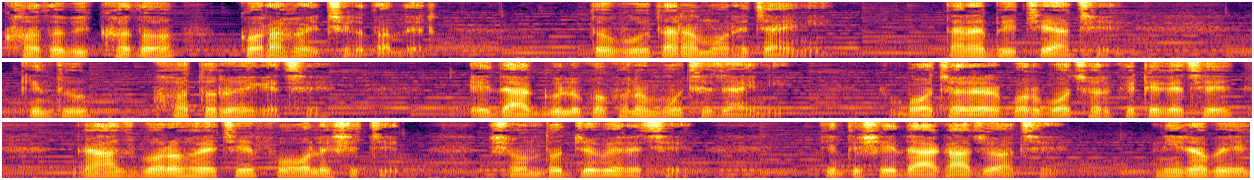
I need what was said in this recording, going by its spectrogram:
ক্ষত বিক্ষত করা হয়েছিল তাদের। তবুও তারা মরে যায়নি। তারা বেঁচে আছে, কিন্তু ক্ষত রয়ে গেছে। এই দাগগুলো কখনো মুছে যায়নি। বছরের পর বছর কেটে গেছে, গাছ বড় হয়েছে, ফল এসেছে, সৌন্দর্য বেড়েছে, কিন্তু সেই দাগ আজও আছে। নীরবে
